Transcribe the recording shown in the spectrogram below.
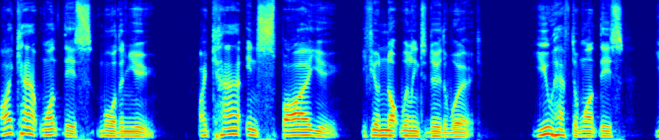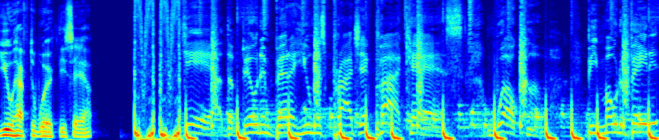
I can't want this more than you. I can't inspire you if you're not willing to do the work. You have to want this. You have to work this out. Yeah, the Building Better Humans Project podcast. Welcome. Be motivated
